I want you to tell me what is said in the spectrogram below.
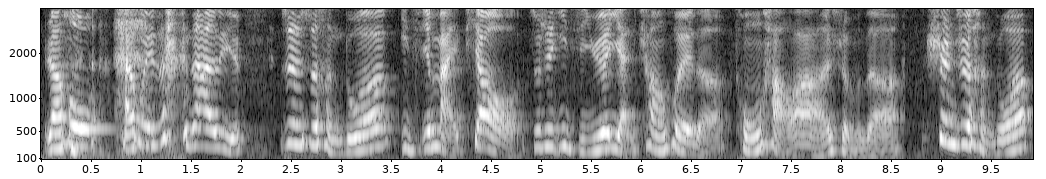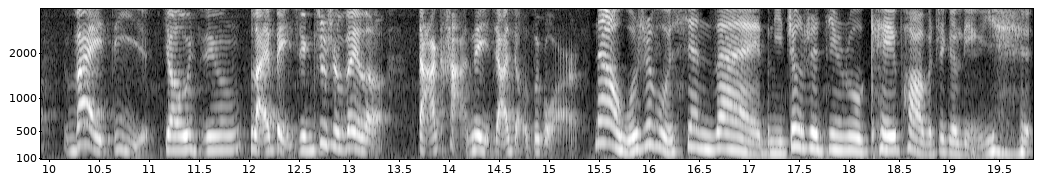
然后还会在那里。认识很多一起买票，就是一起约演唱会的同好啊什么的，甚至很多外地妖精来北京就是为了打卡那家饺子馆儿。那吴师傅，现在你正式进入 K-pop 这个领域，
